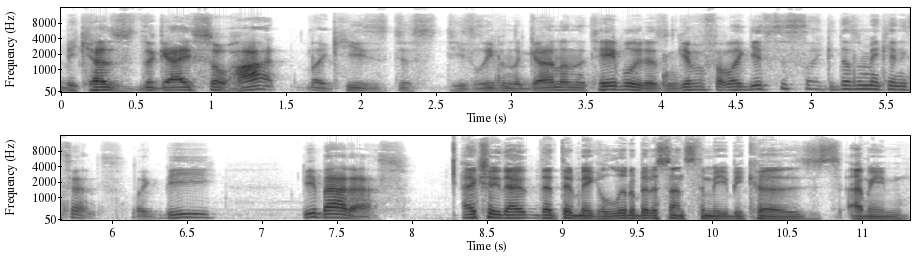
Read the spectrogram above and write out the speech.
because the guy's so hot, like he's just he's leaving the gun on the table. He doesn't give a fuck. Like it's just like it doesn't make any sense. Like be be a badass. Actually, that that did make a little bit of sense to me because I mean,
